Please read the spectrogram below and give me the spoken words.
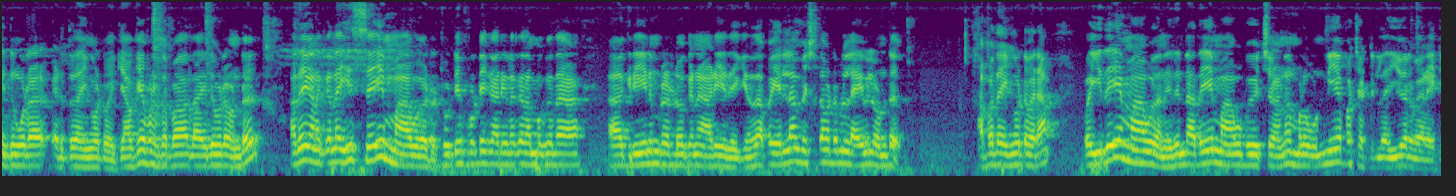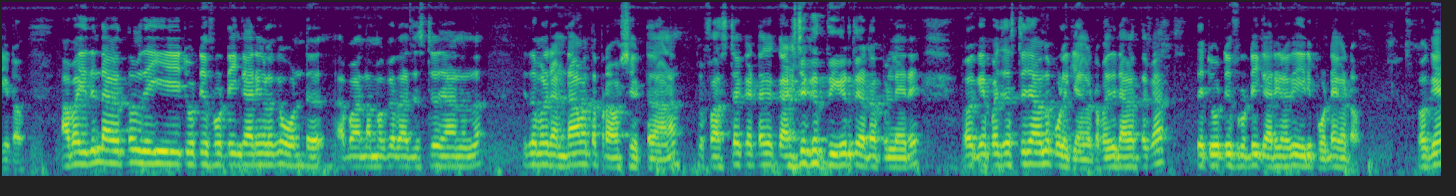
ഇതും കൂടെ എടുത്ത് ഇങ്ങോട്ട് വയ്ക്കാം ഓക്കെ ഫ്രണ്ട്സ് അപ്പോൾ ഇവിടെ ഉണ്ട്. അതേ കണക്കല്ല ഈ സെയിം മാവ് കേട്ടോ. ടൂട്ടി ഫ്രൂട്ടി കാര്യങ്ങളൊക്കെ നമുക്ക് ഗ്രീനും റെഡും ഒക്കെ ആഡ് ചെയ്തേക്കുന്നത്. അപ്പോൾ എല്ലാം വിശദമായിട്ട് ലൈവിലുണ്ട് അപ്പോൾ അത് ഇങ്ങോട്ട് വരാം. അപ്പോൾ ഇതേ മാവ് തന്നെ ഇതിന്റെ അതേ മാവ് ഉപയോഗിച്ചാണ് നമ്മൾ ഉണ്ണിയപ്പ ചട്ടിയിലെ ഈ ഒരു വെറൈറ്റി കേട്ടോ അപ്പോൾ ഇതിന്റെ അകത്തും ഈ ടൂട്ടി ഫ്രൂട്ടിയും കാര്യങ്ങളൊക്കെ ഉണ്ട്. അപ്പോൾ നമുക്കത് ജസ്റ്റ് ഞാനൊന്ന് ഇത് നമ്മൾ രണ്ടാമത്തെ പ്രാവശ്യം ഇട്ടതാണ്. ഫസ്റ്റൊക്കെ ഇട്ടൊക്കെ കഴിച്ചൊക്കെ തീർത്ത് കേട്ടോ പിള്ളേർ ഓക്കെ അപ്പോൾ ജസ്റ്റ് ഞാൻ ഒന്ന് പൊളിക്കാം കേട്ടോ. അപ്പോൾ ഇതിന്റെ അകത്തൊക്കെ ടൂട്ടി ഫ്രൂട്ടി കാര്യങ്ങളൊക്കെ ഇരിപ്പുണ്ടേ കേട്ടോ. ഓക്കെ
